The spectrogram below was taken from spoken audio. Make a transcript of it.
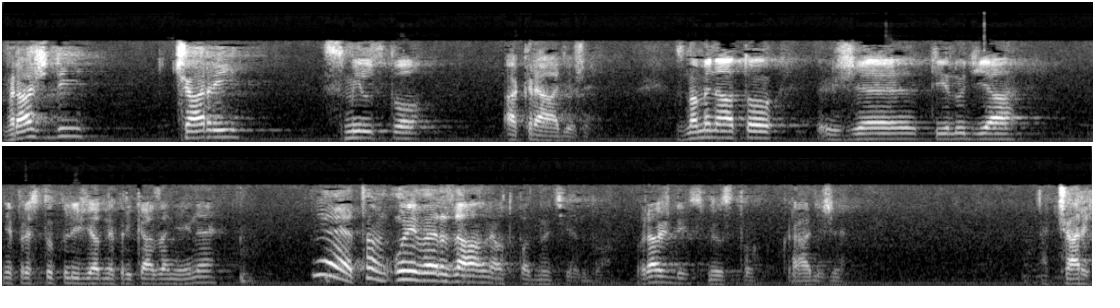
Vraždy, čary, smilstvo a krádeže. Znamená to, že tí ľudia neprestúpili žiadne prikázanie iné? Nie, to univerzálne odpadnutie od Boha. Vraždy, smilstvo, krádeže a čary.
